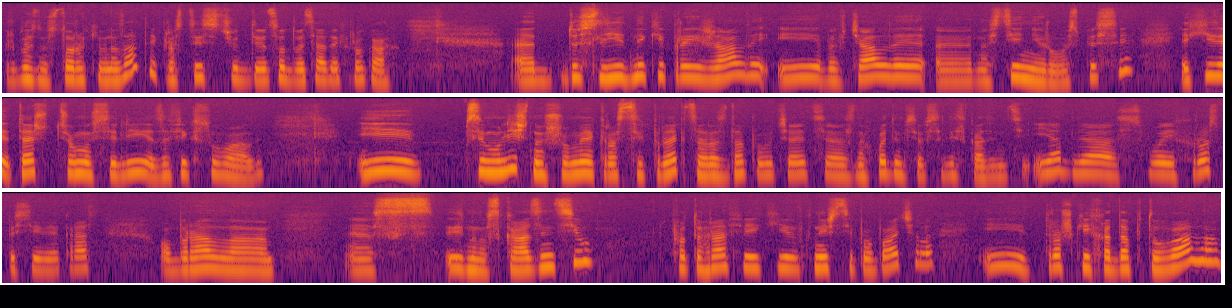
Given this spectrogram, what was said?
приблизно 100 років назад, якраз в 1920-х роках, дослідники приїжджали і вивчали е, настінні розписи, які теж в цьому селі зафіксували. І символічно, що ми якраз цей проект зараз да, виходить, знаходимося в селі Сказанці. І я для своїх розписів якраз обрала е, іменно сказанців, фотографії, які в книжці побачила, і трошки їх адаптувала,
